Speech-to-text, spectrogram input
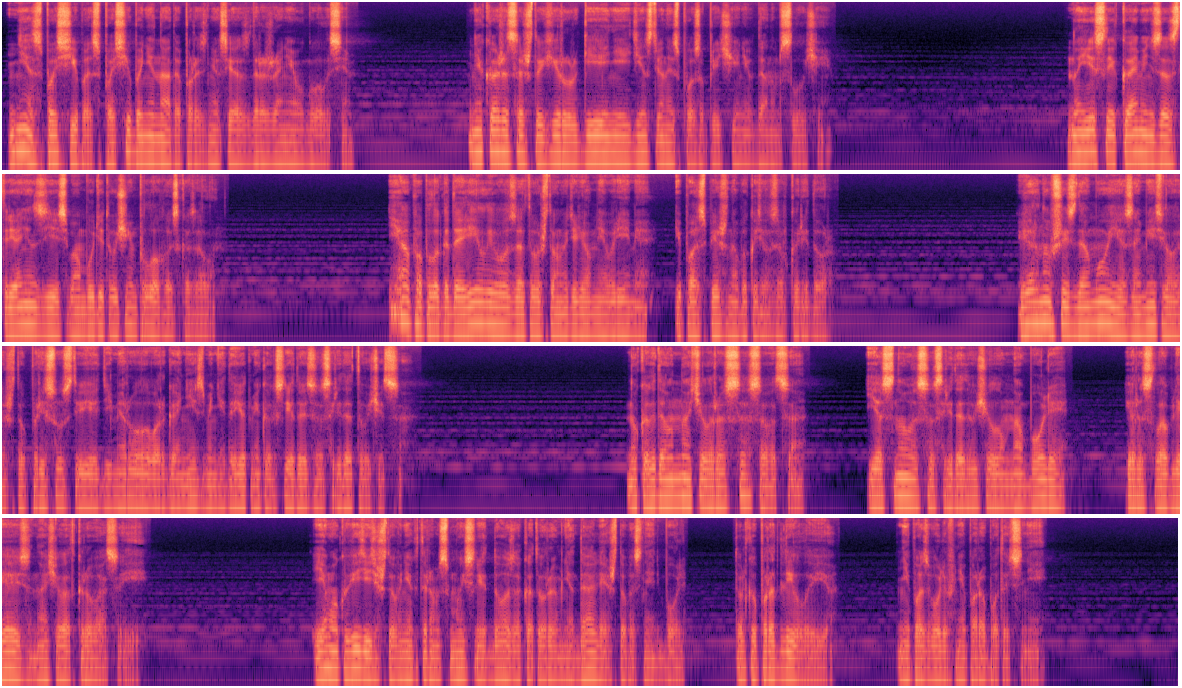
«Нет, спасибо, спасибо не надо», – произнес я с дрожанием в голосе. «Мне кажется, что хирургия не единственный способ лечения в данном случае». «Но если камень застрянет здесь, вам будет очень плохо», – сказал он. Я поблагодарил его за то, что он уделил мне время, и поспешно выкатился в коридор. Вернувшись домой, я заметила, что присутствие димерола в организме не дает мне как следует сосредоточиться. Но когда он начал рассасываться, я снова сосредоточил ум на боли и, расслабляясь, начал открываться ей. Я мог видеть, что в некотором смысле доза, которую мне дали, чтобы снять боль, только продлила ее, не позволив мне поработать с ней.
